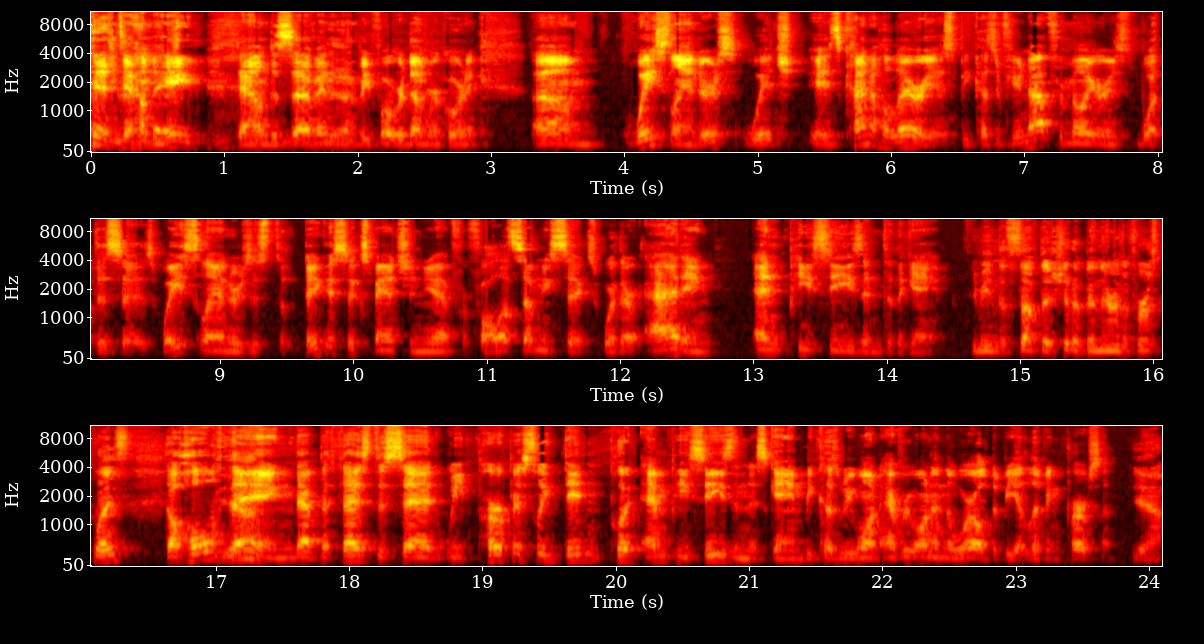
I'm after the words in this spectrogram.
down to eight, down to seven Yeah. before we're done recording. Um, Wastelanders, which is kind of hilarious because if you're not familiar with what this is, Wastelanders is the biggest expansion yet for Fallout 76 where they're adding NPCs into the game. You mean the stuff that should have been there in the first place? The whole Yeah. thing that Bethesda said, we purposely didn't put NPCs in this game because we want everyone in the world to be a living person. Yeah.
